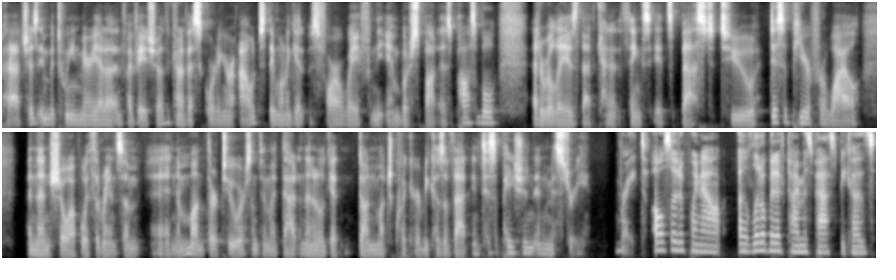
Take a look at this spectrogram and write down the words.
patch is in between Marietta and Vivacia. They're kind of escorting her out. They want to get as far away from the ambush spot as possible. Etta relays that Kennit thinks it's best to disappear for a while and then show up with the ransom in a month or two or something like that. And then it'll get done much quicker because of that anticipation and mystery. Right. Also, to point out, a little bit of time has passed because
